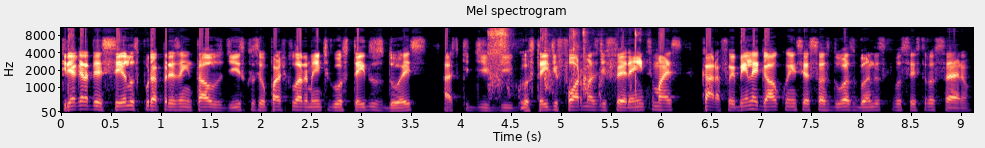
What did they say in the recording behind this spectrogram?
Queria agradecê-los por apresentar os discos. Eu particularmente gostei dos dois. Acho que de, de, gostei de formas diferentes, mas, cara, foi bem legal conhecer essas duas bandas que vocês trouxeram.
